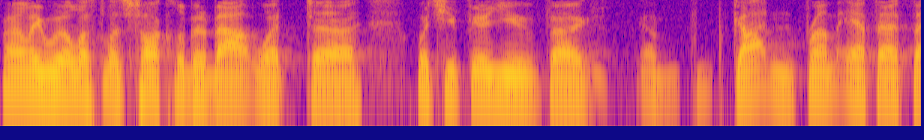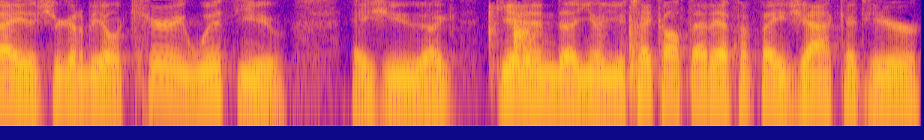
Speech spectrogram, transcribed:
Finally, Will, let's let's talk a little bit about what uh, what you feel you've uh, gotten from FFA that you're going to be able to carry with you as you uh, get into, you know, you take off that FFA jacket here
